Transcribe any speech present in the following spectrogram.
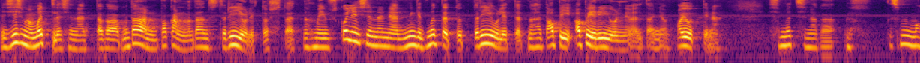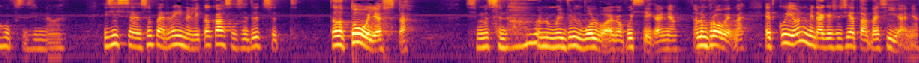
ja siis ma mõtlesin, et aga ma tahan, pagan, ma tahan seda riiulit osta, et noh, ma just kolisin onju, et mingit mõttetut riiulit, et noh, et abi, abiriiul nii-öelda onju, ajutine. siis mõtlesin, aga kas mul mahub see sinna või? ja siis sõber Rein oli ka kaasas ja ta ütles, et ta tahab tooli osta. siis ma mõtlesin, no ma ei tulnud Volvo ega bussiga onju, no proovime, et kui on midagi, siis jätame siia onju.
